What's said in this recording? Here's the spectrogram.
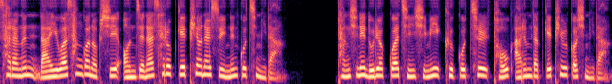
사랑은 나이와 상관없이 언제나 새롭게 피어날 수 있는 꽃입니다. 당신의 노력과 진심이 그 꽃을 더욱 아름답게 피울 것입니다.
